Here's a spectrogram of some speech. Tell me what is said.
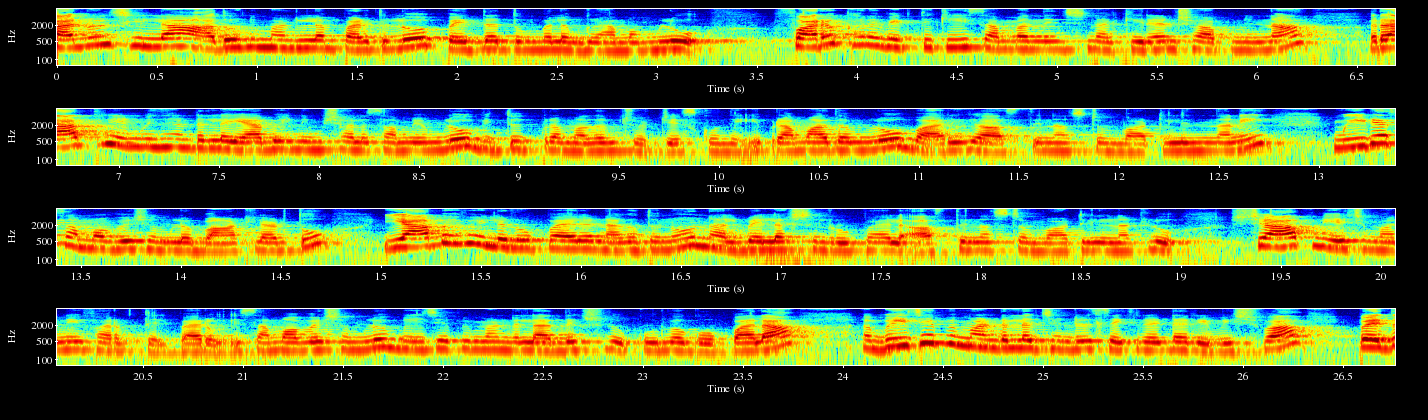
కర్నూలు జిల్లా అదోని మండలం పరిధిలో పెద్ద తుమ్మలం గ్రామంలో ఫరూక్ అనే వ్యక్తికి సంబంధించిన కిరణ్ షాప్ నిన్న రాత్రి ఎనిమిది గంటల యాభై నిమిషాల సమయంలో విద్యుత్ ప్రమాదం చోటు చేసుకుంది. ఈ ప్రమాదంలో భారీగా ఆస్తి నష్టం వాటిల్లిందని మీడియా సమావేశంలో మాట్లాడుతూ యాభై వేల రూపాయల నగదును నలభై లక్షల రూపాయల ఆస్తి నష్టం వాటిల్లినట్లు షాప్ యజమాని ఫరూక్ తెలిపారు. ఈ సమావేశంలో బీజేపీ మండల అధ్యక్షుడు కూర్వ గోపాల బీజేపీ మండల జనరల్ సెక్రటరీ విశ్వ పెద్ద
